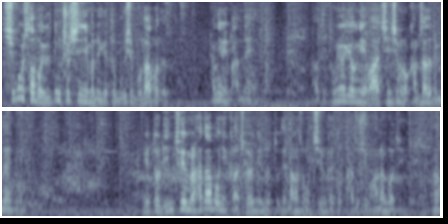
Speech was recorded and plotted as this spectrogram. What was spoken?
시골 서버 1등 출신이면 이게 또 무시 못하거든 형님이 맞네 아또 동혁이 형님 아 진심으로 감사드립니다 형님 이게 또 린투엠을 하다 보니까 저 형님도 또 내 방송을 지금까지 또 봐주시고 하는 거지 어?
